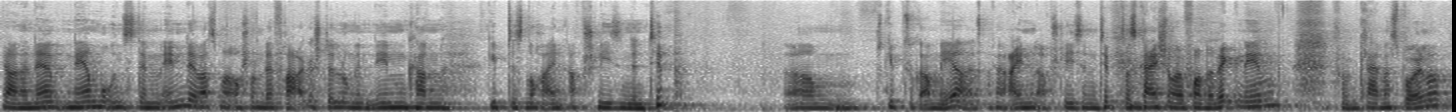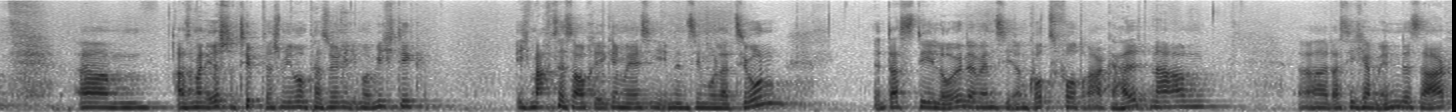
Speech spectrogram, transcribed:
Ja, dann nähern wir uns dem Ende, was man auch schon der Fragestellung entnehmen kann. Gibt es noch einen abschließenden Tipp? Ähm, es gibt sogar mehr als einen abschließenden Tipp, das kann ich schon mal vorne wegnehmen. So ein kleiner Spoiler. Ähm, also mein erster Tipp, der ist mir immer persönlich immer wichtig. Ich mache das auch regelmäßig in den Simulationen dass die Leute, wenn sie ihren Kurzvortrag gehalten haben, äh, dass ich am Ende sage,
